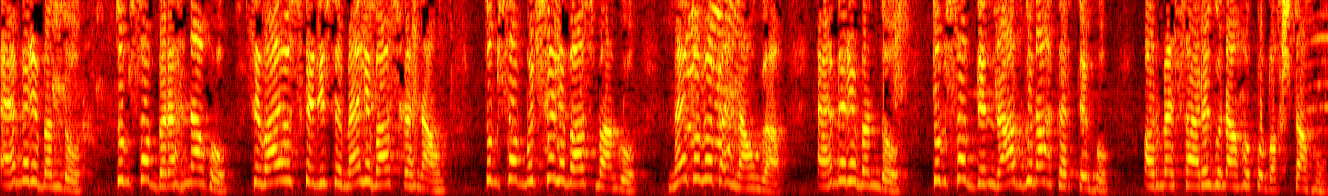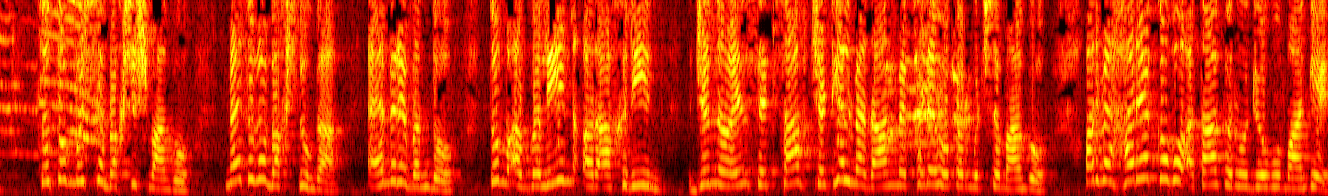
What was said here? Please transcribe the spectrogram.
اے میرے بندو، تم سب برہنا ہو، سوائے اس کے جسے میں لباس پہناؤں۔ تم سب مجھ سے لباس مانگو، میں تمہیں پہناؤں گا۔ اے میرے بندو تم سب دن رات گناہ کرتے ہو اور میں سارے گناہوں کو بخشتا ہوں، تو تم مجھ سے بخش مانگو، میں تمہیں بخش دوں گا۔ اے میرے بندو، تم اولین اور آخرین جن و ان سے ایک صاف چٹیل میدان میں کھڑے ہو کر مجھ سے مانگو، اور میں ہر ایک کو وہ عطا کروں جو وہ مانگے،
